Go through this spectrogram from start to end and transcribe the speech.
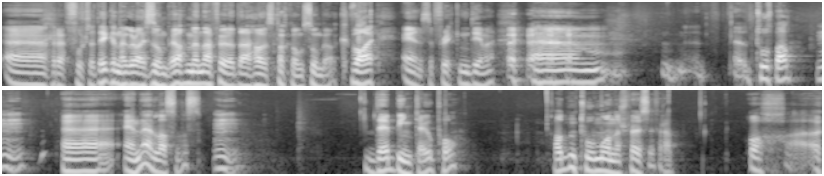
Eh, for jeg er fortsatt ikke noe glad i zombier, men jeg føler at jeg har snakka om zombier hver eneste fricking time. Eh, to spill. Mm. Uh, en er Last of Us. Mm. Det begynte jeg jo på. Hadde en to måneders pause, for jeg Åh, jeg,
